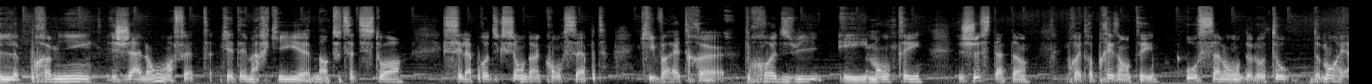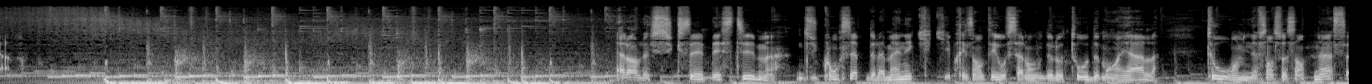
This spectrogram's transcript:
Le premier jalon, en fait, qui a été marqué euh, dans toute cette histoire, c'est la production d'un concept qui va être euh, produit et monté juste à temps pour être présenté au Salon de l'Auto de Montréal. Alors, le succès d'estime du concept de la Manic qui est présenté au Salon de l'Auto de Montréal tôt en 1969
